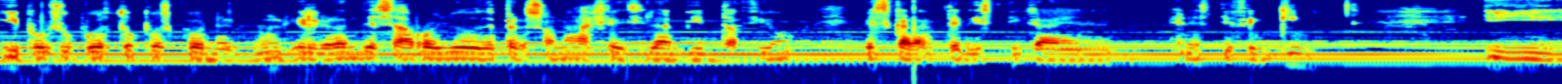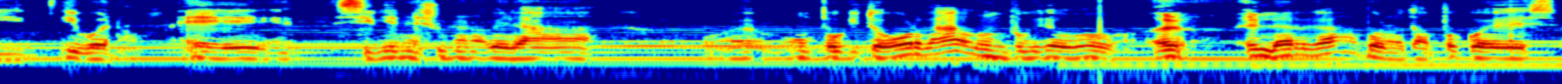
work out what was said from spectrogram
y por supuesto pues con el, gran desarrollo de personajes y la ambientación es característica en, Stephen King. Y, bueno, eh, si bien es una novela eh, un poquito gorda, un poquito eh, larga, bueno, tampoco es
